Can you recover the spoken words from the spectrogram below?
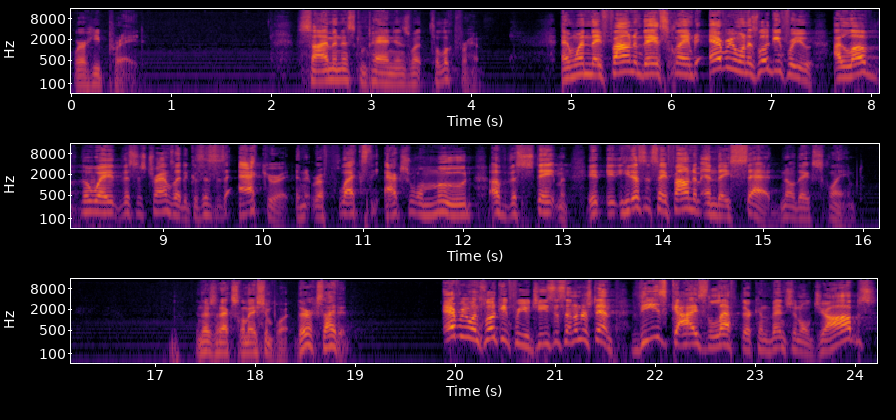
where he prayed. Simon and his companions went to look for him. And when they found him, they exclaimed, Everyone is looking for you. I love the way this is translated because this is accurate and it reflects the actual mood of the statement. It, it, he doesn't say, Found him and they said. No, they exclaimed. And there's an exclamation point. They're excited. Everyone's looking for you, Jesus. And understand, these guys left their conventional jobs,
